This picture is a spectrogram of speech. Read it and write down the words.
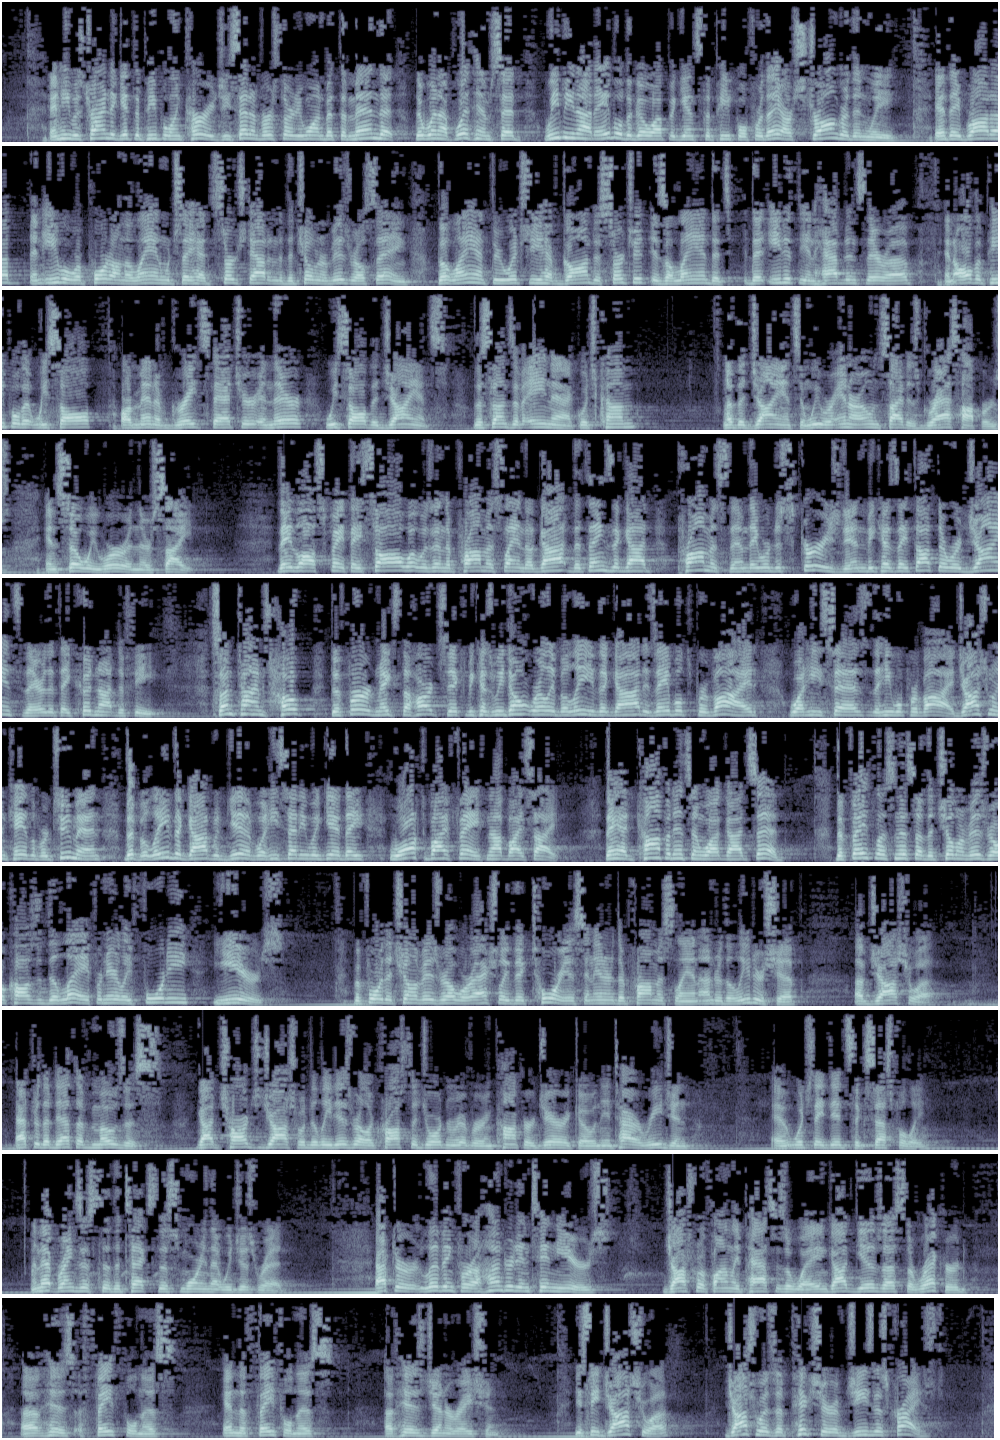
And he was trying to get the people encouraged. He said in verse 31, but the men that, that went up with him said, we be not able to go up against the people, for they are stronger than we. And they brought up an evil report on the land which they had searched out unto the children of Israel, saying, the land through which ye have gone to search it is a land that's, that eateth the inhabitants thereof. And all the people that we saw are men of great stature. And there we saw the giants, the sons of Anak, which come of the giants and we were in our own sight as grasshoppers and so we were in their sight. They lost faith. They saw what was in the promised land. The God, the things that God promised them, they were discouraged in because they thought there were giants there that they could not defeat. Sometimes hope deferred makes the heart sick because we don't really believe that God is able to provide what He says that He will provide. Joshua and Caleb were two men that believed that God would give what He said He would give. They walked by faith, not by sight. They had confidence in what God said. The faithlessness of the children of Israel caused a delay for nearly 40 years before the children of Israel were actually victorious and entered the promised land under the leadership of Joshua. After the death of Moses, God charged Joshua to lead Israel across the Jordan River and conquer Jericho and the entire region, eh, which they did successfully. And that brings us to the text this morning that we just read. After living for 110 years, Joshua finally passes away and God gives us the record of his faithfulness and the faithfulness of his generation. You see, Joshua, Joshua is a picture of Jesus Christ.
